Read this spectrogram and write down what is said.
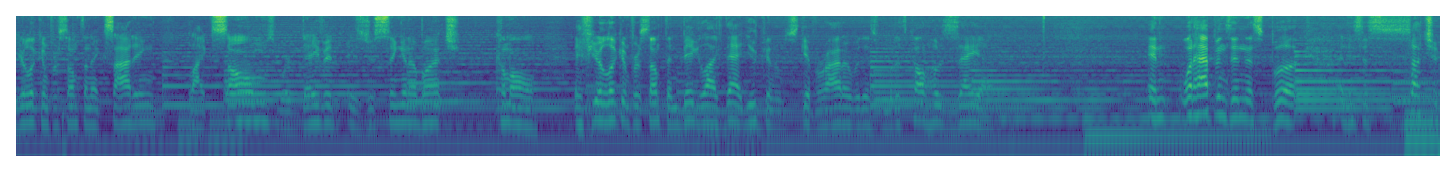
You're looking for something exciting like Psalms where David is just singing a bunch. Come on. If you're looking for something big like that, you can skip right over this one. But it's called Hosea. And what happens in this book, and this is such a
